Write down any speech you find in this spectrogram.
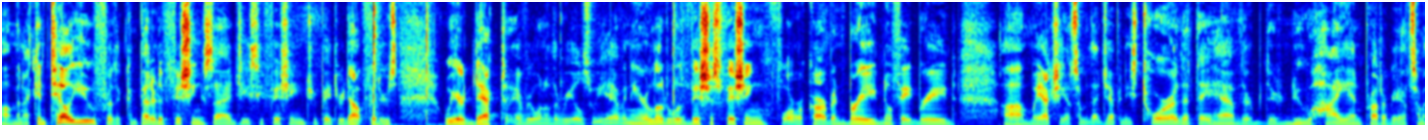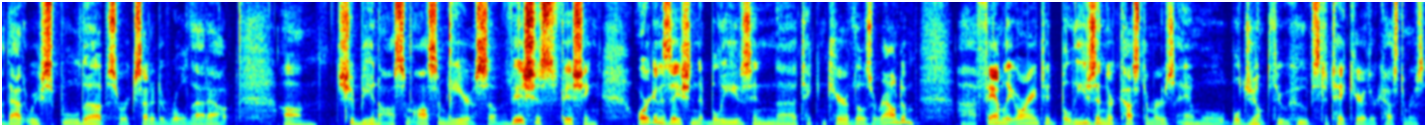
Um, and I can tell you for the competitive fishing side, GC Fishing, True Patriot Outfitters, we are decked. Every one of the reels we have in here loaded with vicious fishing, fluorocarbon braid, no fade braid. Um, we actually got some of that Japanese Tora that they have, their, their new high end product. We got some of that we've spooled up, so we're excited to roll that out. Um, should be an awesome, awesome year. So, Vicious Fishing, organization that believes in uh, taking care of those around them, uh, family oriented, believes in their customers, and will will jump through hoops to take care of their customers.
